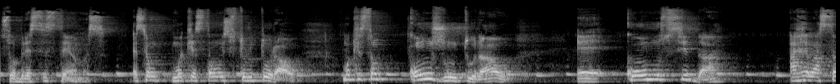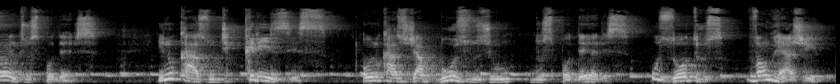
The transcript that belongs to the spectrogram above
sobre esses temas. Essa é uma questão estrutural. Uma questão conjuntural é como se dá a relação entre os poderes. E no caso de crises ou no caso de abusos de um dos poderes, os outros vão reagir.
